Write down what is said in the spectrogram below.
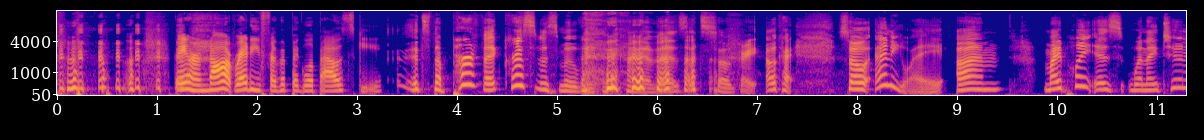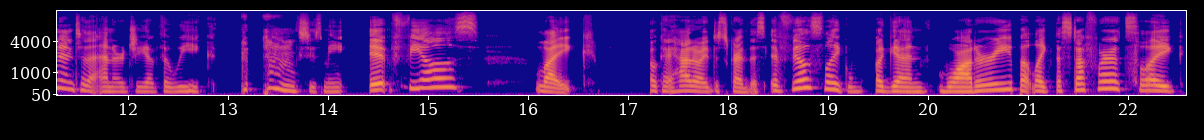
they are not ready for the Big Lebowski. it's the perfect Christmas movie. It kind of is. It's so great. Okay. So anyway, um my point is when I tune into the energy of the week, excuse me, it feels like okay, how do I describe this? It feels like again watery, but like the stuff where it's like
